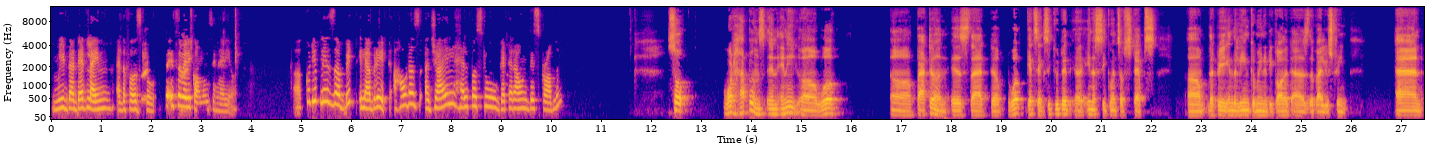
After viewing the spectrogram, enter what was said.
meet the deadline at the first right. go. It's a very common scenario. Uh, could you please a bit elaborate? How does Agile help us to get around this problem? So, what happens in any uh, work uh, pattern is that uh, work gets executed uh, in a sequence of steps um, that we in the lean community call it as the value stream. And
